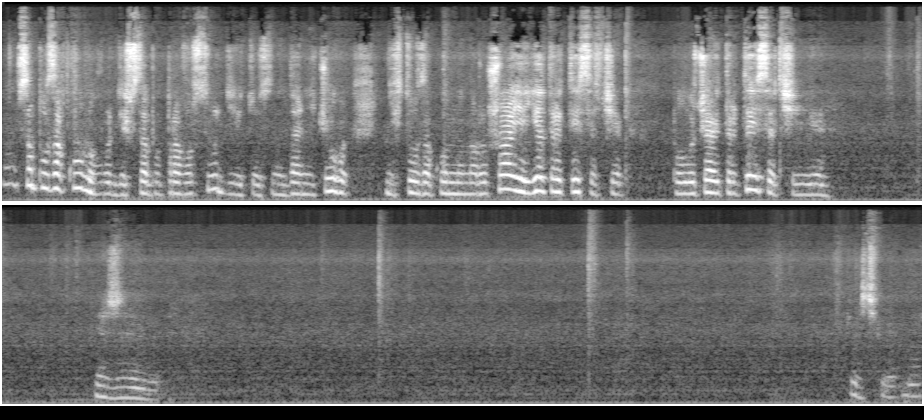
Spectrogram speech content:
Ну, все по закону, вроді все по правосудді, тобто ніде нічого, ніхто закон не нарушає. Є три тисячі, получають три тисячі. і живі. Вибор.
